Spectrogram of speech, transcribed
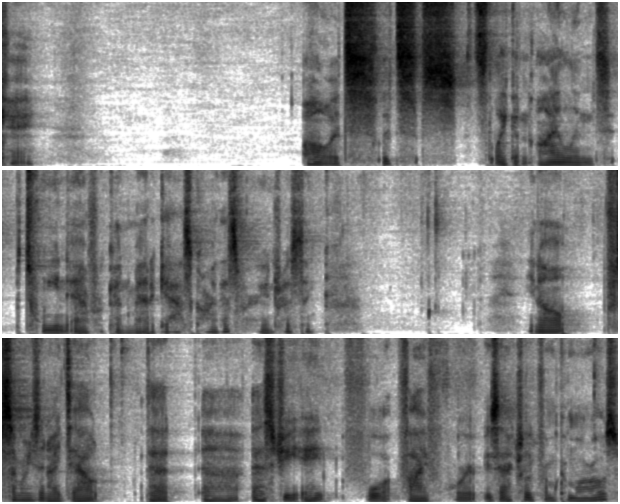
Okay. Oh, it's it's it's like an island between Africa and Madagascar. That's very interesting. You know, for some reason, I doubt that uh, SG8454 is actually from Comoros.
